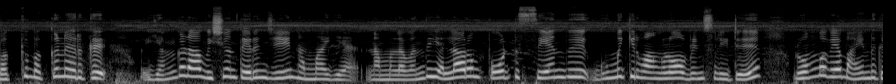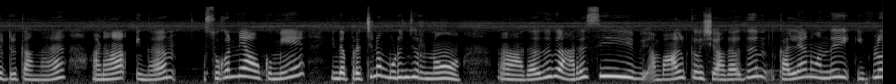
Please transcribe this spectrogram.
பக்கு பக்குன்னு இருக்குது எங்கடா விஷயம் தெரிஞ்சு நம்ம எ நம்மளை வந்து எல்லாரும் போட்டு சேர்ந்து கும்மிக்கிடுவாங்களோ அப்படின்னு சொல்லிட்டு ரொம்பவே பயந்துக்கிட்டு இருக்காங்க. ஆனால் இங்கே சுகன்யாவுக்குமே இந்த பிரச்சனை முடிஞ்சிடணும். அதாவது அரசி வாழ்க்கை விஷயம். அதாவது கல்யாணம் வந்து இவ்வளோ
